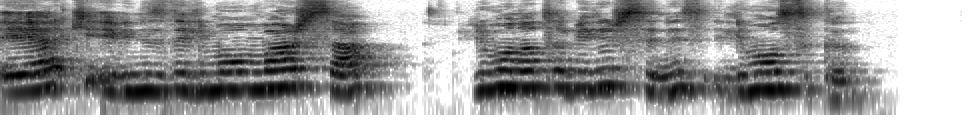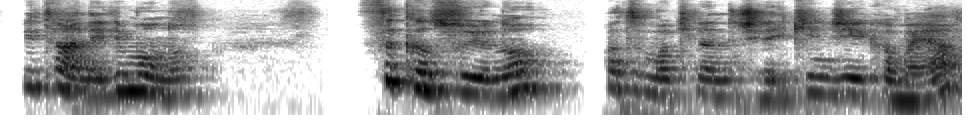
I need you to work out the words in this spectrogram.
eğer ki evinizde limon varsa limon atabilirsiniz. Limon sıkın. Bir tane limonu sıkın suyunu atın makinenin içine ikinci yıkamaya.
